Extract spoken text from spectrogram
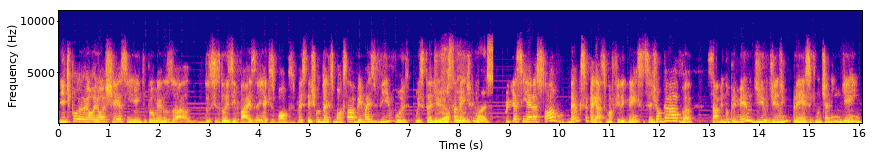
E, tipo, eu, eu achei, assim, entre pelo menos a, desses dois rivais aí, Xbox e PlayStation, o do Xbox tava bem mais vivo, o stand Nossa, justamente muito mais. porque assim, era só. Mesmo que você pegasse uma fila imensa, você jogava. Sabe, no primeiro dia, o dia de imprensa, que não tinha ninguém,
